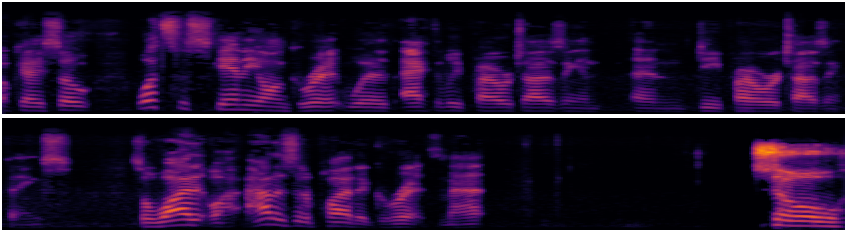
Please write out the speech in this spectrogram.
Okay, so what's the skinny on grit with actively prioritizing and, and deprioritizing things? So why how does it apply to grit, Matt? So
